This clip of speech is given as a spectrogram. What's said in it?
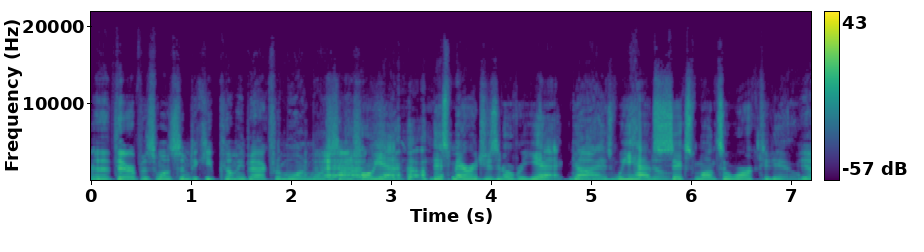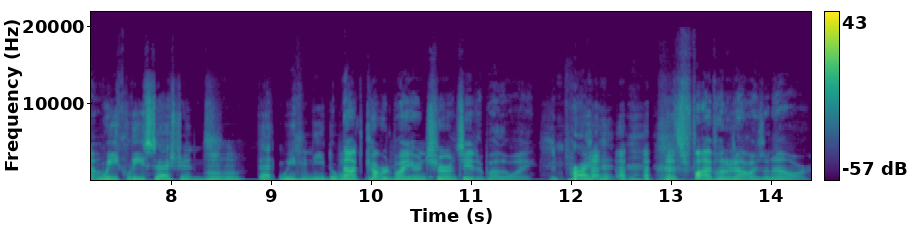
And the therapist wants them to keep coming back for more and more ah. sessions. Oh yeah, this marriage isn't over yet, guys. we have no. six months of work to do. Yeah. Weekly sessions mm-hmm. that we need to work. Not covered by your insurance either, by the way. It's private, And it's five hundred dollars an hour.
